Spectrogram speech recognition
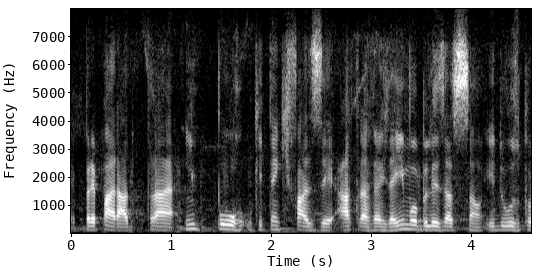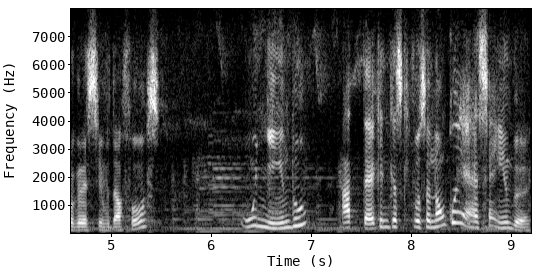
eh, preparado para impor o que tem que fazer através da imobilização e do uso progressivo da força, unindo a técnicas que você não conhece ainda,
